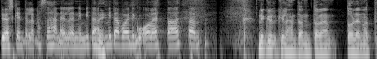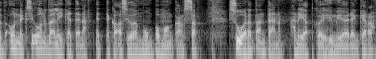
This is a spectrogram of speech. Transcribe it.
työskentelemässä hänelle, niin mitä, Niin. mitä voi niin kuin olettaa, että No kyllä, kyllähän on toden- todennut, että onneksi on välikätenä, ettekä asioi mun pomon kanssa. Suodatan tämän, hän jatkoi hymiöiden kerran.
